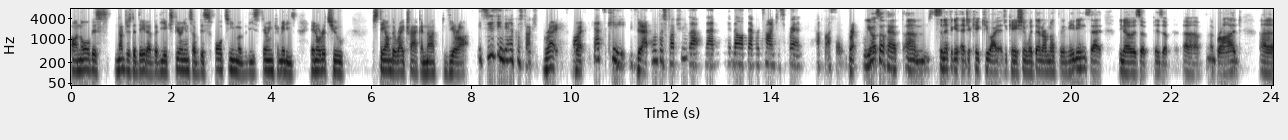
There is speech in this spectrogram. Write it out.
on all this, not just the data, but the experience of this whole team of these steering committees in order to stay on the right track and not veer off. It's using the infrastructure. Right. Well, right. That's key. It's yeah. that infrastructure that, that developed that we're trying to spread across it. Right. We also have um, significant educate QI education within our monthly meetings that, you know, is a, is a, uh, a broad uh,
